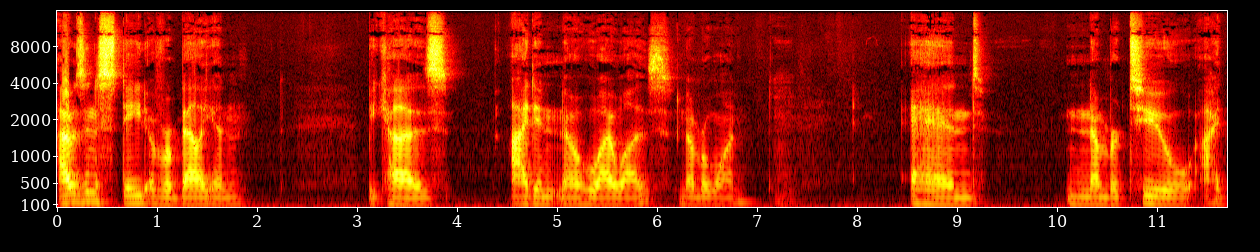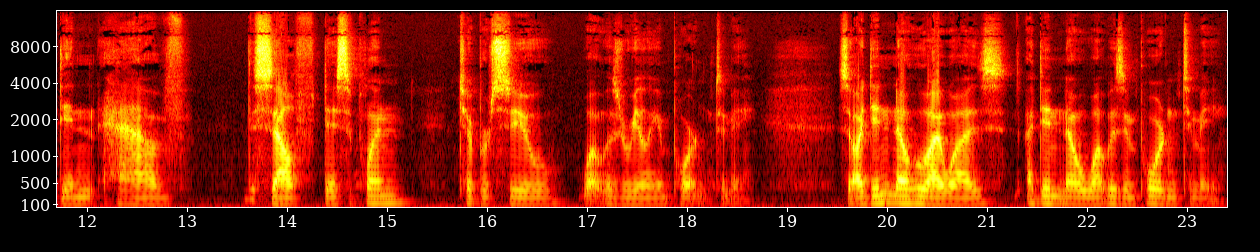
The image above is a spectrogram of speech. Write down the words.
I was in a state of rebellion because I didn't know who I was, number one. And number two, I didn't have the self discipline to pursue what was really important to me. So I didn't know who I was, I didn't know what was important to me,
